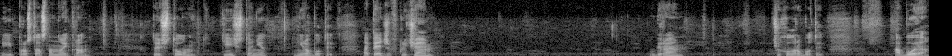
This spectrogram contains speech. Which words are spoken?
и просто основной экран. То есть, что он есть, что нет, не работает. Опять же, включаем. Убираем. Чехол работает. Обоя,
